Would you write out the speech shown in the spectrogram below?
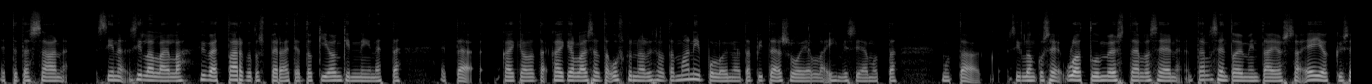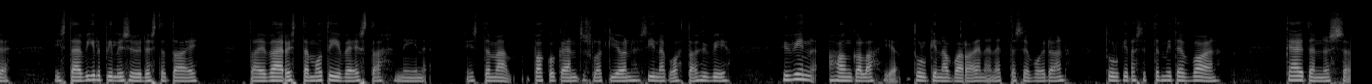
Että tässä on siinä, sillä lailla hyvät tarkoitusperät, ja toki onkin niin, että, että kaikenlaiselta uskonnolliselta manipuloinnilta pitää suojella ihmisiä, mutta, mutta silloin kun se ulottuu myös tällaiseen, tällaiseen toimintaan, jossa ei ole kyse mistään vilpillisyydestä tai, tai vääristä motiiveista, niin, niin tämä pakkokäännytyslaki on siinä kohtaa hyvin, hyvin hankala ja tulkinnanvarainen, että se voidaan tulkita sitten miten vaan käytännössä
